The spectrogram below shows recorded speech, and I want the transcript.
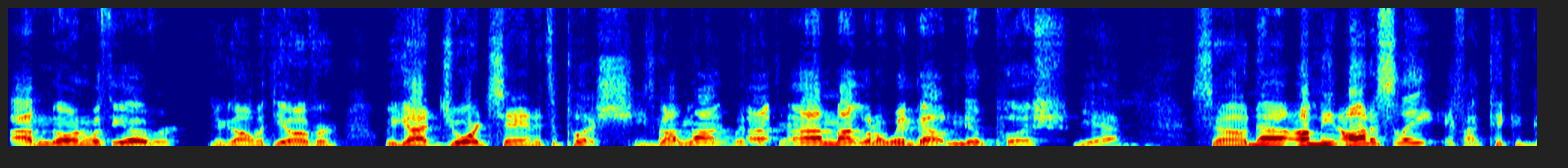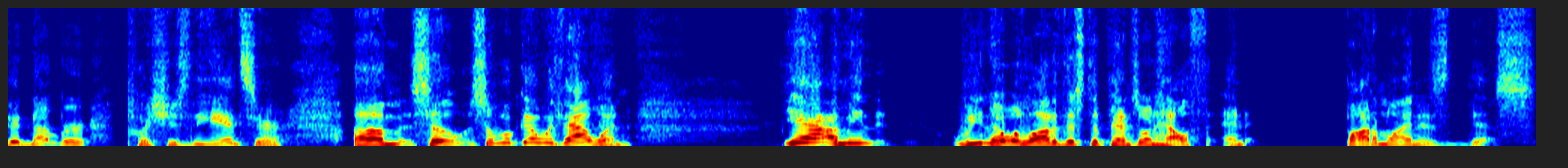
I'm going with the over. You're going with the over. We got George saying it's a push. He's going I'm with, not, the, with I, the 10. I'm not going to wimp out and go push. Yeah. So no, I mean honestly, if I pick a good number, push is the answer. Um, so so we'll go with that one. Yeah, I mean, we know a lot of this depends on health, and bottom line is this:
